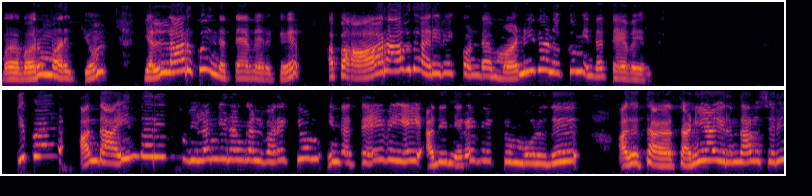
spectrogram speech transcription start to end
வ வரும் வரைக்கும் எல்லாருக்கும் இந்த தேவை இருக்கு. அப்ப ஆறாவது அறிவை கொண்ட மனிதனுக்கும் இந்த தேவை இருக்கு. இப்ப அந்த ஐந்தறிவு விலங்கினங்கள் வரைக்கும் இந்த தேவையை அது நிறைவேற்றும் பொழுது, அது த தனியா இருந்தாலும் சரி,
